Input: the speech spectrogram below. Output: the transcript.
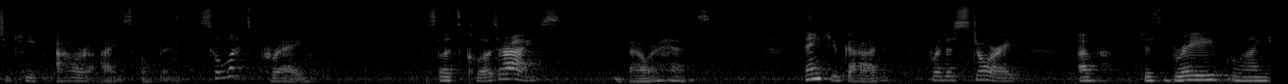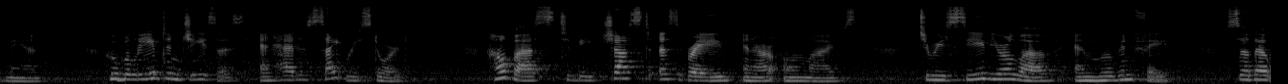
to keep our eyes open. So let's pray. Let's close our eyes bow our heads. Thank you, God, for the story of this brave blind man who believed in Jesus and had his sight restored. Help us to be just as brave in our own lives, to receive your love and move in faith so that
